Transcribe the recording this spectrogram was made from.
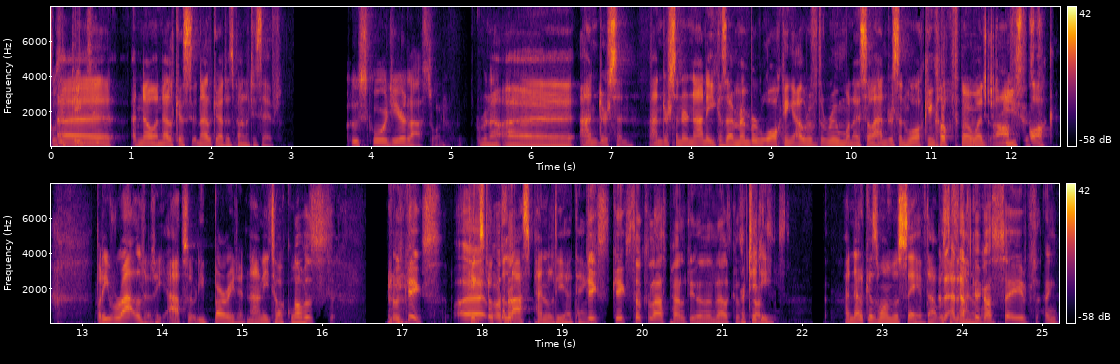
Was it Uh, no, Anelka, Anelka had his penalty saved. Who scored your last one? Rena- uh, Anderson, Anderson or Nani? Because I remember walking out of the room when I saw Anderson walking up, and I went, "Oh Jesus. fuck!" But he rattled it. He absolutely buried it. Nani took one. That was it was Giggs. Uh, Giggs took the wasn't last penalty, I think. Giggs, Giggs took the last penalty, then Anelka's or did he? Anelka's one was saved. That was the And final Anelka one. got saved, and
